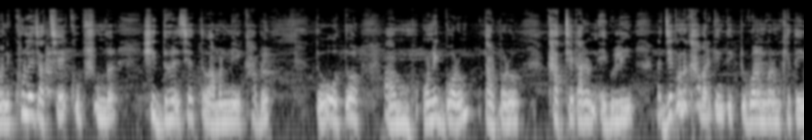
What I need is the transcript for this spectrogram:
মানে খুলে যাচ্ছে, খুব সুন্দর, সিদ্ধ হয়েছে। তো আমার মেয়ে খাবে। তো ও তো অনেক গরম, তারপরও খাচ্ছে কারণ এগুলি যে কোনো খাবার কিন্তু একটু গরম গরম খেতেই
